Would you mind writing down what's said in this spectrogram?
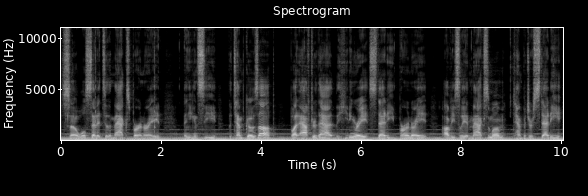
So we'll set it to the max burn rate and you can see the temp goes up, but after that, the heating rate steady, burn rate obviously at maximum, temperature steady,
